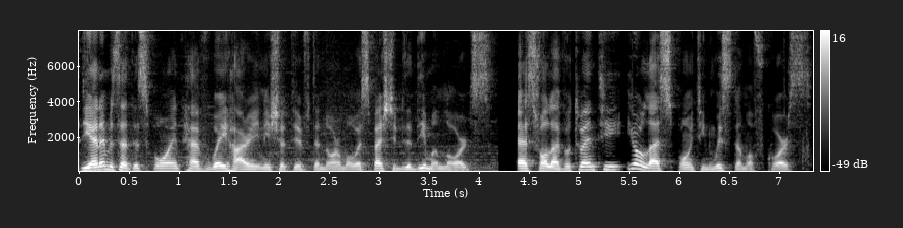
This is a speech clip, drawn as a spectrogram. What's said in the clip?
The enemies at this point have way higher initiative than normal, especially the Demon Lords. As for level 20, your last point in Wisdom, of course.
